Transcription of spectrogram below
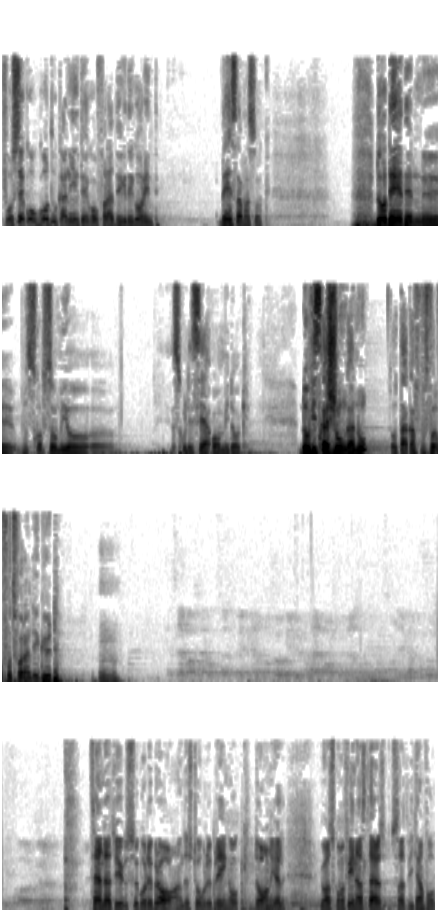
försöker gå, du kan inte gå för att det, det går inte. Det är samma sak. Då det är den eh, budskap som jag eh, skulle säga om idag. Då vi ska sjunga nu och tacka fortfarande Gud. Mm. Tända ett ljus så går det bra. Anders Torebring och Daniel Johansson kommer finnas där så att vi kan få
